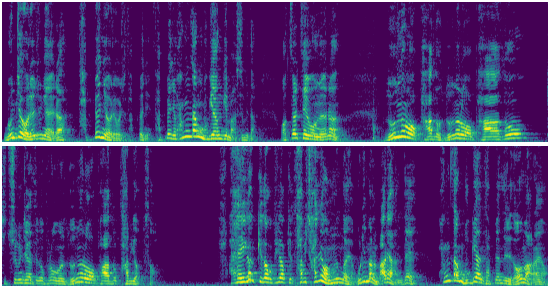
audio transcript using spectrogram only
문제가 어려운 게 아니라 답변이 어려워져 답변이 답변이 황당무계한 게 맞습니다. 어떨 때 보면은 눈으로 봐도 눈으로 봐도 기출문제 같은 거 풀어보면 눈으로 봐도 답이 없어. 아, A 같기도 하고 B 같기도 답이 전혀 없는 거야. 우리말은 말이 안 돼. 황당무계한 답변들이 너무 많아요.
